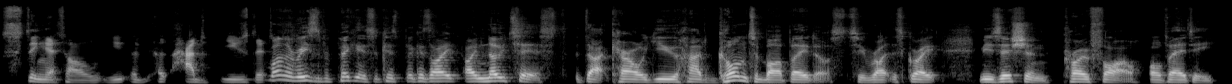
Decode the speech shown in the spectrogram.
Sting et al., u- uh, had used it. One of the reasons for picking this is because because I, I noticed that Carol, you had gone to Barbados to write this great musician profile of Eddy.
